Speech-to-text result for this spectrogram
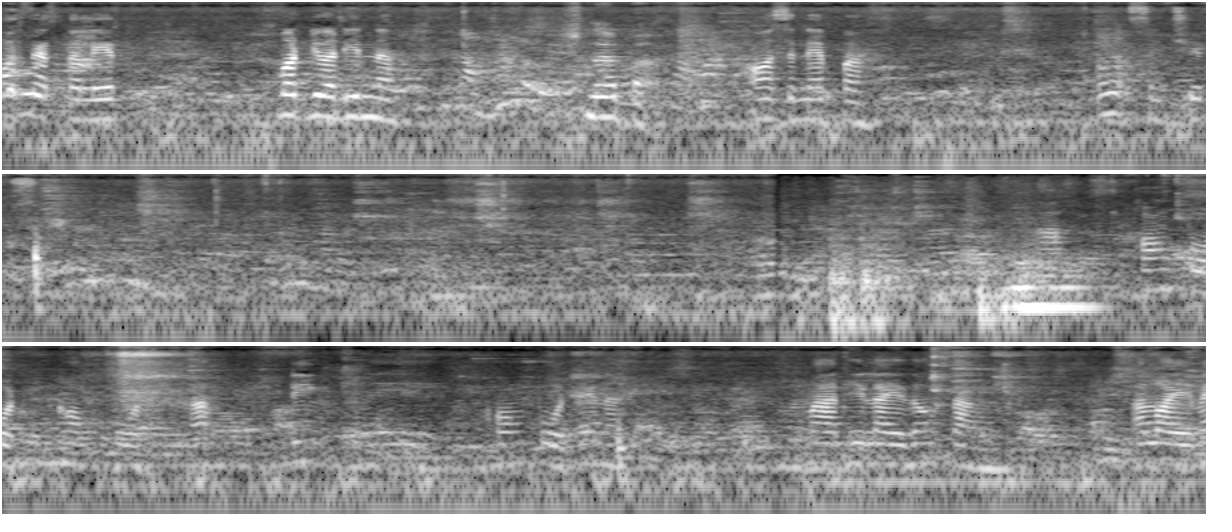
was at the late what your dinner Snapper. or snapper I want some chips อะของโปรดของโปรดอะดิ้งของโปรดด้วยนะ มาทีไรต้องสั่ง อร่อยไหม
